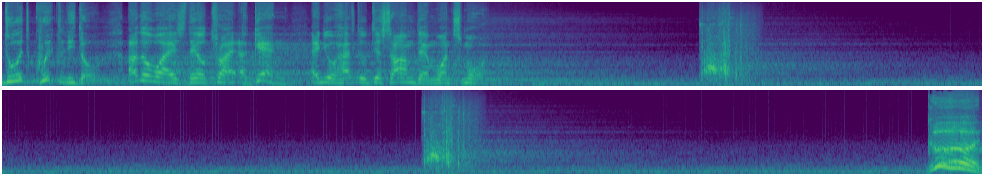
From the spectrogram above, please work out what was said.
Do it quickly though, otherwise they'll try again and you'll have to disarm them once more. Good!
